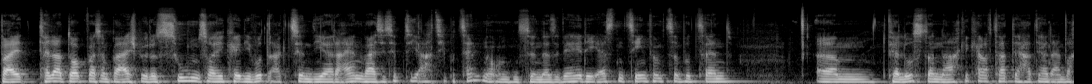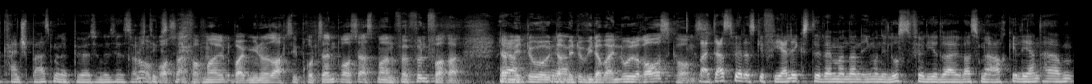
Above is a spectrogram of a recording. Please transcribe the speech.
bei Teladoc war zum Beispiel oder Zoom solche Katie Wood-Aktien, die ja reihenweise 70, 80 Prozent nach unten sind. Also wer hier die ersten 10, 15 Prozent ähm, Verlust dann nachgekauft hat, der hatte halt einfach keinen Spaß mehr an der Börse. Und das ist das Genau, du Wichtigste. brauchst einfach mal bei minus 80 Prozent brauchst du erstmal einen Verfünffacher, damit, Ja, du, ja. damit du wieder bei Null rauskommst. Weil das wäre das Gefährlichste, wenn man dann irgendwann die Lust verliert, weil was wir auch gelernt haben,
